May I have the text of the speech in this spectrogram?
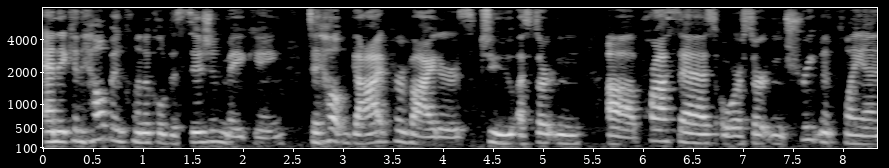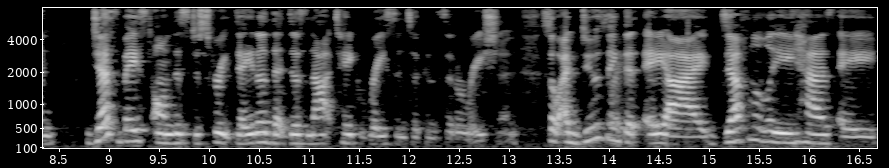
And it can help in clinical decision making to help guide providers to a certain uh, process or a certain treatment plan just based on this discrete data that does not take race into consideration. So I do think that AI definitely has a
